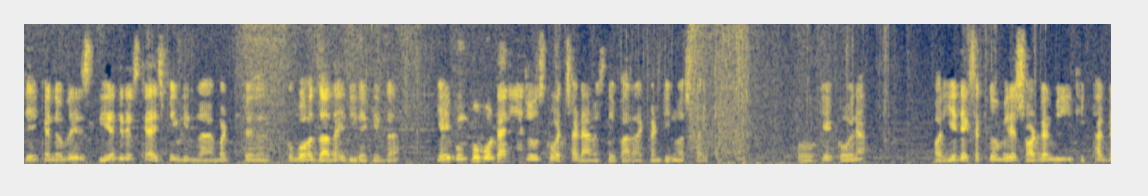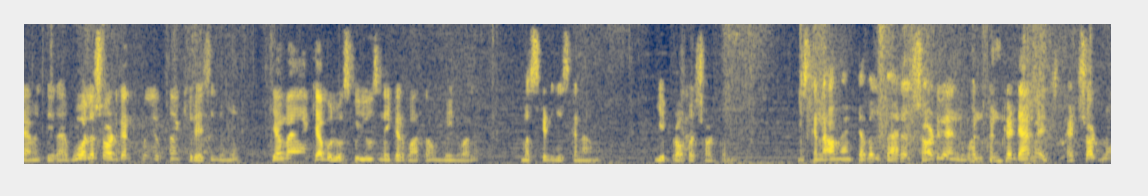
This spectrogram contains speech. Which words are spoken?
देख अनुबिस धीरे धीरे उसका एच गिर रहा है बट को बहुत ज़्यादा ही धीरे गिर रहा है। यही बुम्पो बोटा नहीं है जो उसको अच्छा डैमेज दे पा रहा है कंटिन्यूस टाइप ओके कोई ना। और ये देख सकते हो, मेरे शॉटगन भी ठीक ठाक डैमेज दे रहा है। वो वाला शॉटगन में उतना एक्यूरेसी नहीं है। या मैं, क्या बोलूँ, उसको यूज़ नहीं कर पाता हूँ मेन वाला। मस्किट जिसका नाम है। ये प्रॉपर शॉटगन है जिसका नाम है double barrel shotgun one one का डैमेज हेडशॉट में।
